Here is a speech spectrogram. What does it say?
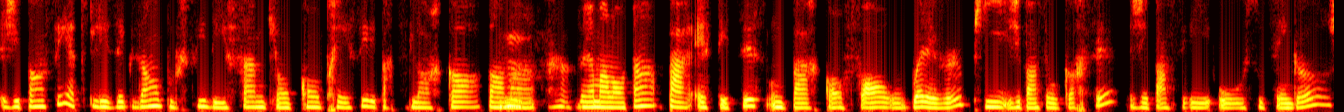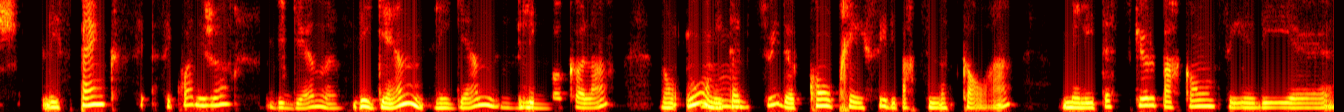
J'ai pensé à tous les exemples aussi des femmes qui ont compressé des parties de leur corps pendant vraiment longtemps par esthétisme ou par confort ou whatever. Puis j'ai pensé au corset, j'ai pensé au soutien-gorge. Les Spanx, c'est- quoi déjà? Des gaines. Les gaines, les gaines, Mhm. les bas collants. Donc nous, on est habitué de compresser des parties de notre corps, hein? Mais les testicules, par contre, c'est des, euh,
